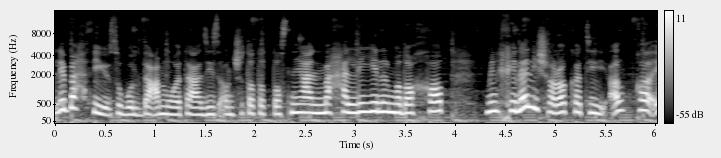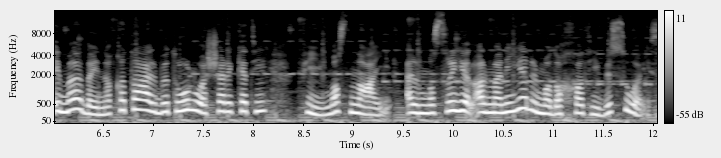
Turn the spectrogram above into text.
لبحث سبل دعم وتعزيز أنشطة التصنيع المحلي للمضخات من خلال شراكة القائمة بين قطاع البترول والشركة في مصنع المصرية الألمانية للمضخات بالسويس.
